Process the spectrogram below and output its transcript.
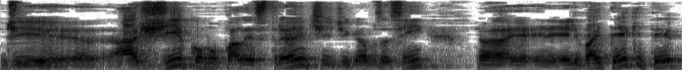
de uh, agir como palestrante, digamos assim, uh, ele vai ter que ter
